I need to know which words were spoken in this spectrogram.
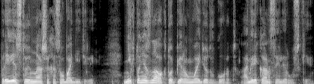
«Приветствуем наших освободителей». Никто не знал, кто первым войдет в город, американцы или русские.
